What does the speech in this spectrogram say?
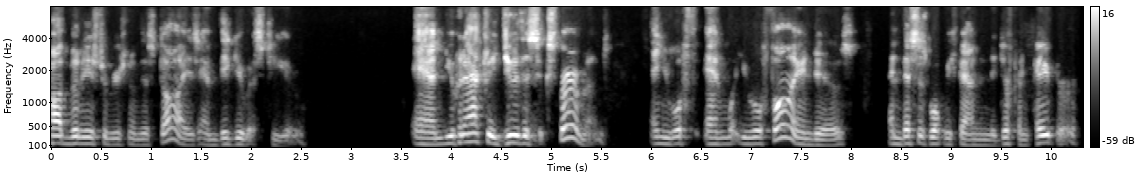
probability distribution of this die is ambiguous to you. And you can actually do this experiment, and you will, and what you will find is, and this is what we found in a different paper,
